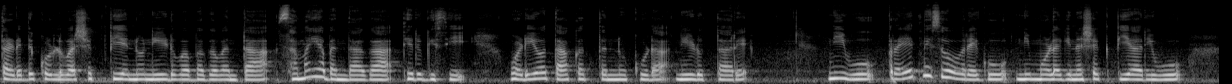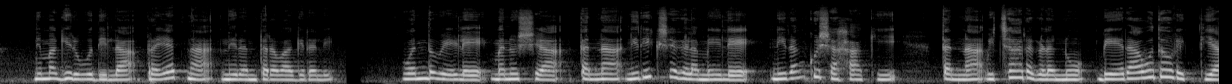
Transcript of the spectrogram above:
ತಡೆದುಕೊಳ್ಳುವ ಶಕ್ತಿಯನ್ನು ನೀಡುವ ಭಗವಂತ ಸಮಯ ಬಂದಾಗ ತಿರುಗಿಸಿ ಒಡೆಯೋ ತಾಕತ್ತನ್ನು ಕೂಡ ನೀಡುತ್ತಾರೆ. ನೀವು ಪ್ರಯತ್ನಿಸುವವರೆಗೂ ನಿಮ್ಮೊಳಗಿನ ಶಕ್ತಿಯ ಅರಿವು ನಿಮಗಿರುವುದಿಲ್ಲ. ಪ್ರಯತ್ನ ನಿರಂತರವಾಗಿರಲಿ. ಒಂದು ವೇಳೆ ಮನುಷ್ಯ ತನ್ನ ನಿರೀಕ್ಷೆಗಳ ಮೇಲೆ ನಿರಂಕುಶ ಹಾಕಿ ತನ್ನ ವಿಚಾರಗಳನ್ನು ಬೇರಾವುದೋ ವ್ಯಕ್ತಿಯ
